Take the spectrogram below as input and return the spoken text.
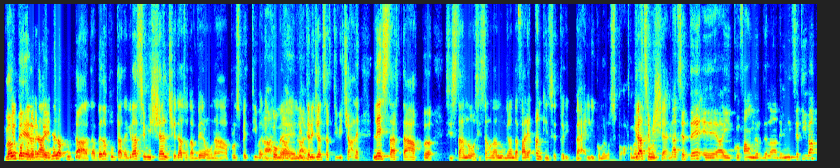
Va io bene, dai, bella puntata, bella puntata. Grazie Michelle, ci hai dato davvero una prospettiva bravi, di come bravi, l'intelligenza bravi. artificiale, le start-up si stanno, si stanno dando un grande affare anche in settori belli come lo sport. Come Grazie lo sport. Michele. Grazie a te e ai co-founder della- dell'iniziativa.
